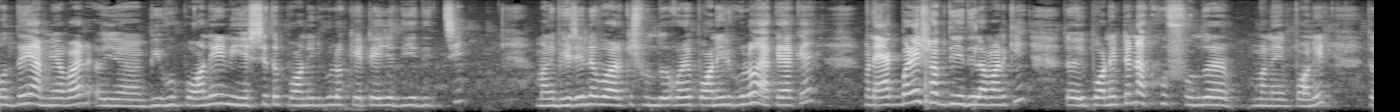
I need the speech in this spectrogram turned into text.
মধ্যেই আমি আবার ওই বিভু পনির নিয়ে এসছে, তো পনিরগুলো কেটে যে দিয়ে দিচ্ছি। মানে ভেজে নেব আর কি সুন্দর করে পনিরগুলো একে একে। মানে একবারেই সব দিয়ে দিলাম আর কি। তো এই পনিরটা না খুব সুন্দর মানে পনির। তো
